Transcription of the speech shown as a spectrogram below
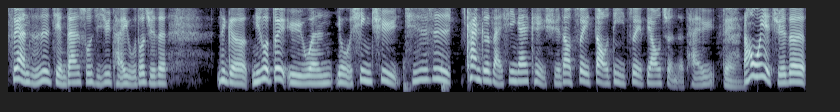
虽然只是简单说几句台语，我都觉得那个你如果对语文有兴趣，其实是看歌仔戏应该可以学到最道地、最标准的台语。对。然后我也觉得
